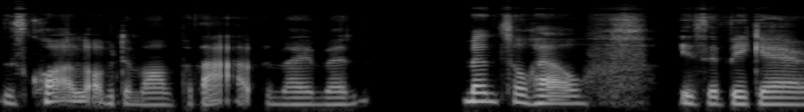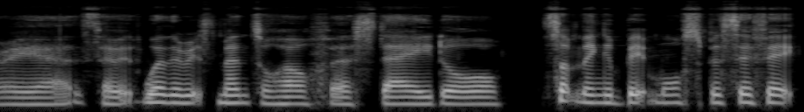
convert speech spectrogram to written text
There's quite a lot of demand for that at the moment. Mental health is a big area. So whether it's mental health first aid or something a bit more specific,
